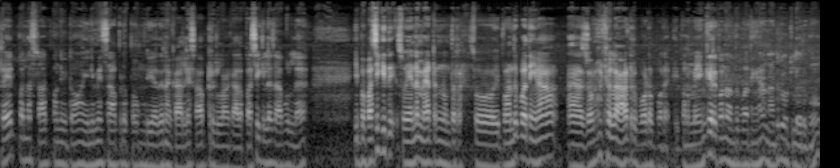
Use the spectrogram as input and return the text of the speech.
ட்ரேட் பண்ண ஸ்டார்ட் பண்ணிட்டோம். இனிமேல் சாப்பிட போக முடியாது. நான் காலையில் சாப்பிட்ருக்கலாம் காலை பசிக்கல சாப்பிடல. இப்போ பசிக்குது. ஸோ என்ன மேட்டர்னு வந்துடுறேன். ஸோ இப்போ வந்து பார்த்தீங்கன்னா ஜொமேட்டோவில் ஆர்டர் போட போகிறேன் இப்போ நம்ம எங்கே இருக்கோம்னு வந்து பார்த்தீங்கன்னா நடு ரோட்டில் இருக்கும்.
